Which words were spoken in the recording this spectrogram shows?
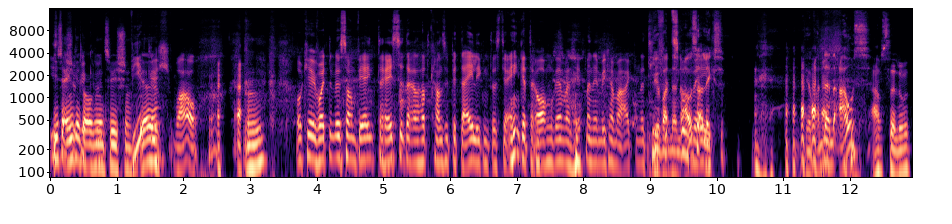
Ist Ist, eingetragen inzwischen. Wirklich? Wow. Mhm. Okay, ich wollte nur sagen, wer Interesse daran hat, kann sich beteiligen, dass die eingetragen werden, dann hätte man nämlich einmal Alternative Wir wandern zu aus. Alex. Wir wandern aus. Absolut.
